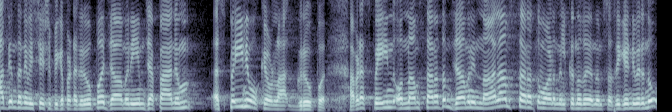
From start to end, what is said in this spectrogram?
ആദ്യം തന്നെ വിശേഷിപ്പിക്കപ്പെട്ട ഗ്രൂപ്പ് ജർമ്മനിയും ജപ്പാനും സ്പെയിനും ഒക്കെയുള്ള ഗ്രൂപ്പ് അവിടെ സ്പെയിൻ ഒന്നാം സ്ഥാനത്തും ജർമ്മനി നാലാം സ്ഥാനത്തുമാണ് നിൽക്കുന്നത് എന്നും ശ്രദ്ധിക്കേണ്ടി വരുന്നു.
